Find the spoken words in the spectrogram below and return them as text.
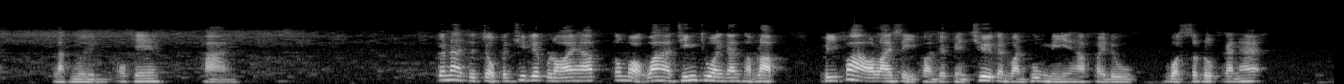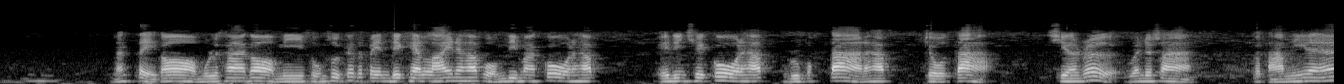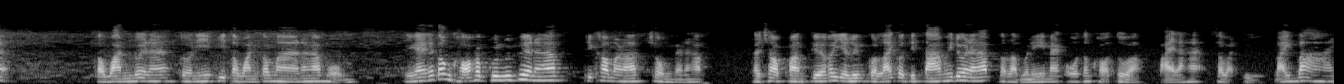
หลักหมื่น โอเค ผ่าน ก็น่าจะจบเป็นที่เรียบร้อยครับ ต้องบอกว่าทิ้งทวนกันสำหรับ ฟีฟ่าออนไลน์ 4 ก่อนจะเปลี่ยนชื่อกันวันพรุ่งนี้นะครับ ไปดูบทสรุปกันฮะ นักเตะก็มูลค่าก็มีสูงสุดก็จะเป็นเดคแคนไลท์นะครับผมดีมาโก้นะครับ เอดินเชโก้นะครับรูบ็อกต้านะครับ โจตาเชียร์เรอร์วันเดอร์ซาก็ตามนี้นะฮะตะวันด้วยนะ ตัวนี้พี่ตะวันก็มานะครับผมยังไงก็ต้องขอขอบคุณเพื่อนๆนะครับ ที่เข้ามารับชมกันนะครับ ถ้าชอบความเกลือก็อย่าลืมกดไลค์กดติดตามให้ด้วยนะครับสำหรับวันนี้แม็กโอต้องขอตัวไปแล้วฮะ สวัสดีบายบาย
